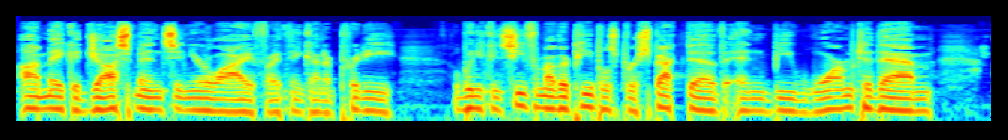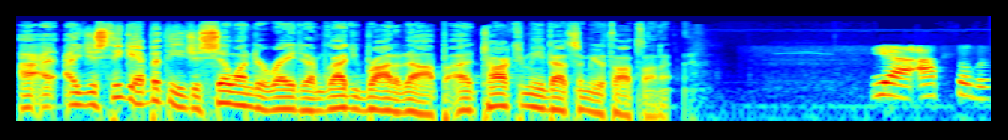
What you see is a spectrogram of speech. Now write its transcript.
uh, make adjustments in your life, I think, on a pretty, when you can see from other people's perspective and be warm to them. I, I just think empathy is just so underrated. I'm glad you brought it up. Uh, talk to me about some of your thoughts on it. Yeah, absolutely.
